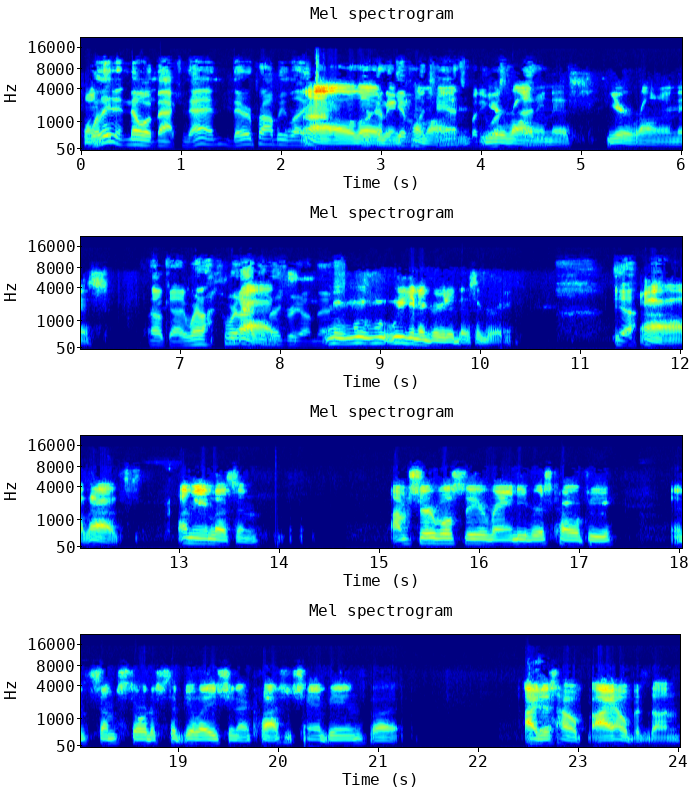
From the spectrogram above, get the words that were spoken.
Point. Well, they didn't know it back then. They were probably like, "Oh, we're gonna give him a chance," on. but he You're wrong ready. on this. You're wrong on this. Okay, we're not we're not gonna agree on this. We, we, we can agree to disagree. Yeah. Oh, that's. I mean, listen. I'm sure we'll see Randy versus Kofi in some sort of stipulation at Clash of Champions, but I just hope I hope it's done.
